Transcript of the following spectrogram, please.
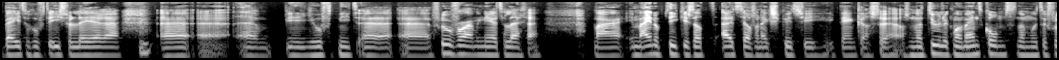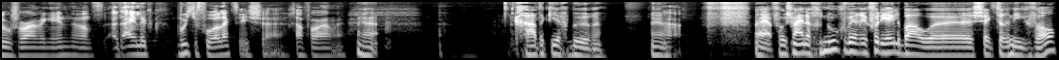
beter hoeft te isoleren. Je, je, hoeft niet vloerverwarming neer te leggen. Maar in mijn optiek is dat uitstel van executie. Ik denk als, als een natuurlijk moment komt, dan moet de vloerverwarming in. Want uiteindelijk moet je voor elektrisch gaan verwarmen. Ja. Gaat een keer gebeuren. ja. ja. Nou ja, volgens mij nog genoeg werk voor die hele bouwsector in ieder geval.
